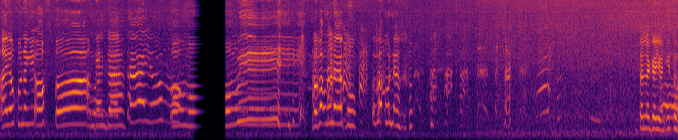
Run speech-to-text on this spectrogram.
Ayaw ko nang i-off to. Ang ganda. tayo Oh, mommy! Baba muna ako. Baba muna ako. talaga yon ito.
